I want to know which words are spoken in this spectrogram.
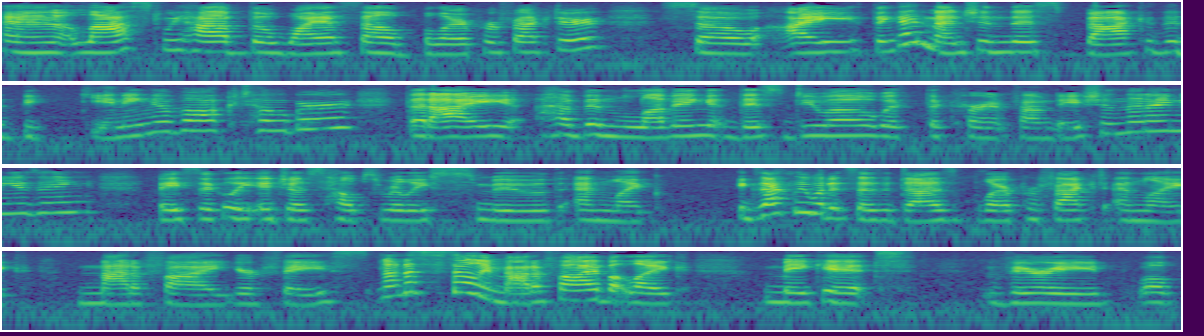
And last we have the YSL Blur Perfector. So I think I mentioned this back at the beginning of October that I have been loving this duo with the current foundation that I'm using. Basically it just helps really smooth and like exactly what it says it does, blur perfect and like mattify your face. Not necessarily mattify but like make it very, well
